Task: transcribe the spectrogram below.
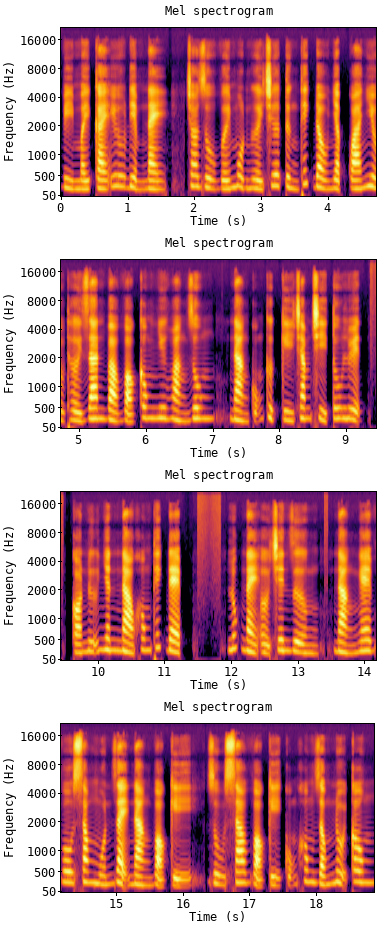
Vì mấy cái ưu điểm này, cho dù với một người chưa từng thích đầu nhập quá nhiều thời gian vào võ công như Hoàng Dung, nàng cũng cực kỳ chăm chỉ tu luyện. Có nữ nhân nào không thích đẹp? Lúc này ở trên giường, nàng nghe vô song muốn dạy nàng võ kỹ. Dù sao võ kỹ cũng không giống nội công,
